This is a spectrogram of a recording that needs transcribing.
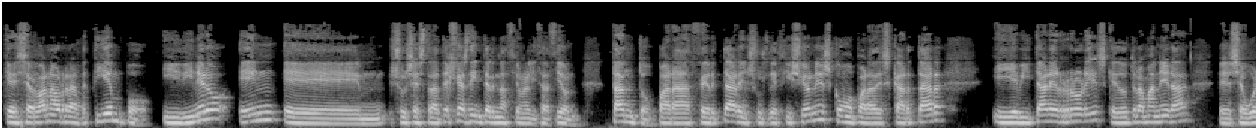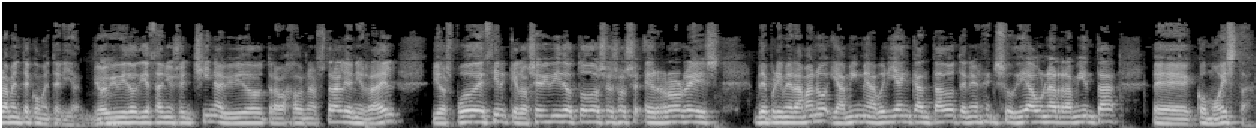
que se van a ahorrar tiempo y dinero en eh, sus estrategias de internacionalización, tanto para acertar en sus decisiones como para descartar y evitar errores que de otra manera eh, seguramente cometerían. Yo he mm. vivido 10 años en China, he vivido, trabajado en Australia, en Israel, y os puedo decir que los he vivido todos esos errores de primera mano y a mí me habría encantado tener en su día una herramienta eh, como esta.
